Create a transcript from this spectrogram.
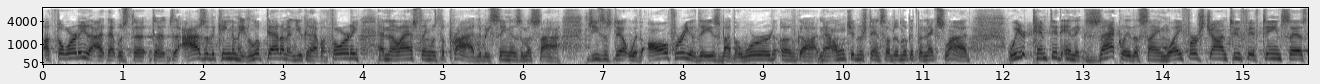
authority, that was the, the, the, eyes of the kingdom. He looked at them and you could have authority. And the last thing was the pride to be seen as a Messiah. Jesus dealt with all three of these by the Word of God. Now I want you to understand something. Look at the next slide. We are tempted in exactly the same way. 1 John 2.15 says,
